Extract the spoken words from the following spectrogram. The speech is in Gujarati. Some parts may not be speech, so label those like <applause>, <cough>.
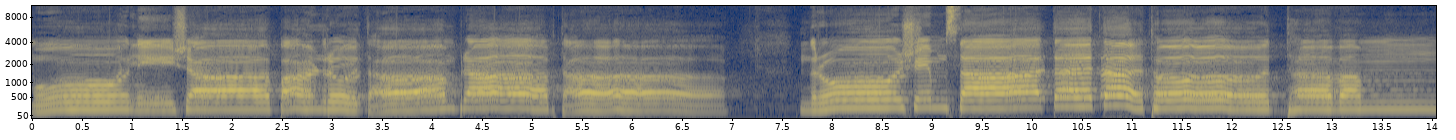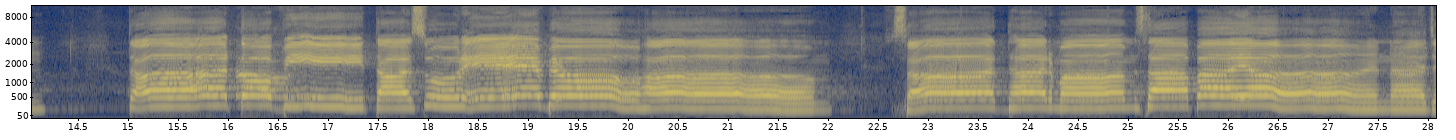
मोनिशापानृतां प्राप्ता नृषिंस्तात तथोद्धवम् ततो बीतासुरेभ्यो सद्धर्मं स्थापयन् ज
